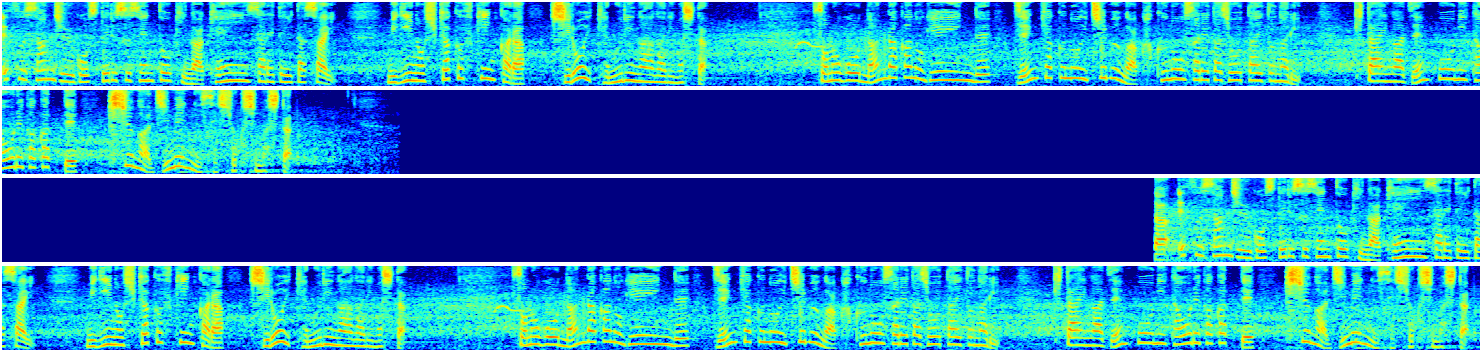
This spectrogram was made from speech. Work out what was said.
F35 ステルス戦闘機が牽引されていた際右の主脚付近から白い煙が上がりました。その後何らかの原因で前脚の一部が格納された状態となり機体が前方に倒れかかって機首が地面に接触しました。F35 ステルス戦闘機が牽引されていた際右の主脚付近から白い煙が上がりました。その後何らかの原因で全脚の一部が格納された状態となり機体が前方に倒れかかって機首が地面に接触しました。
